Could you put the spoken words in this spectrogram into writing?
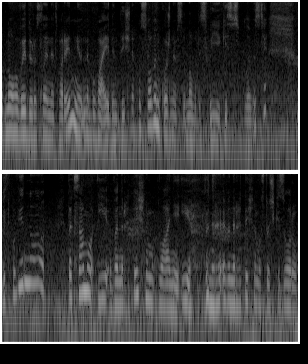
одного виду рослини тварин не- буває ідентичних особин, кожне все одно буде свої якісь особливості. Відповідно, Так само і в енергетичному плані, і в енергетичному з точки зору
